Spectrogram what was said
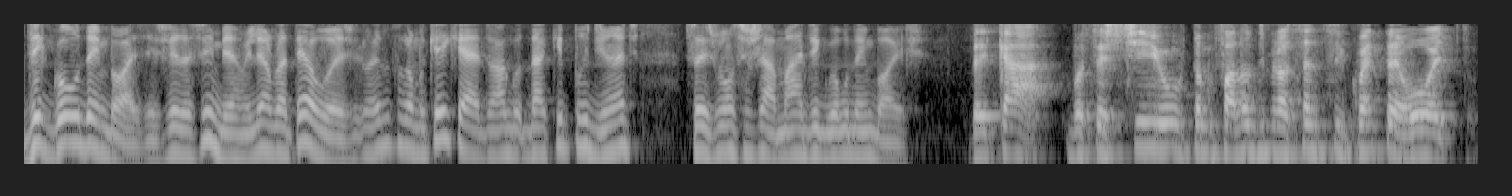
The Golden Boys. Ele fez assim mesmo, me lembro até hoje. Nós falamos, o que, que é? Então, Daqui por diante, vocês vão se chamar de Golden Boys. Vem cá, vocês tinham, estamos falando de 1958.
